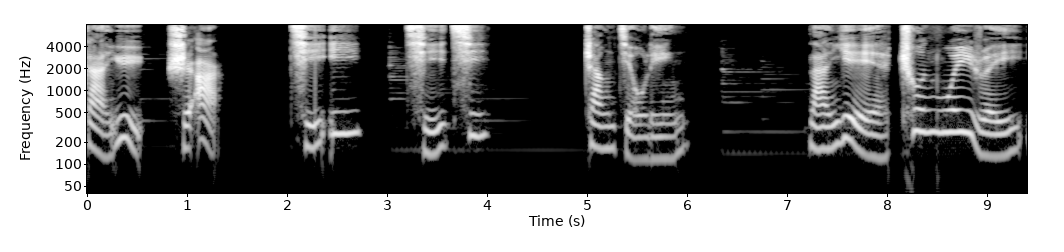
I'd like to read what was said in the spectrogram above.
感遇十二。其一，其七，张九龄。兰叶春葳蕤，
